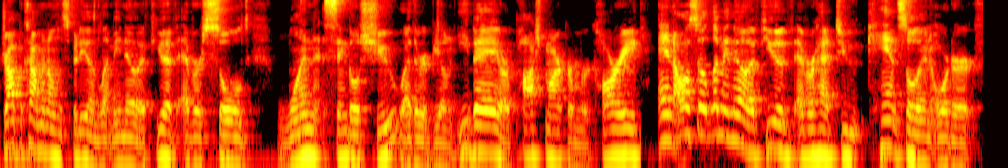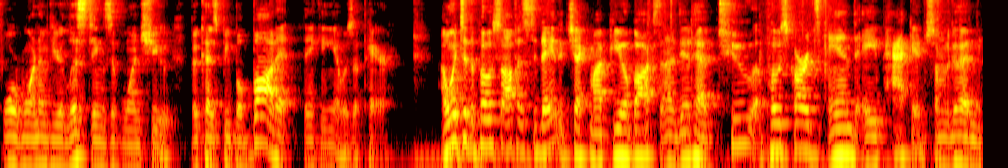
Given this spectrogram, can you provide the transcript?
drop a comment on this video and let me know if you have ever sold one single shoe, whether it be on eBay or Poshmark or Mercari. And also let me know if you have ever had to cancel an order for one of your listings of one shoe because people bought it thinking it was a pair. I went to the post office today to check my P.O. box and I did have two postcards and a package. So I'm gonna go ahead and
